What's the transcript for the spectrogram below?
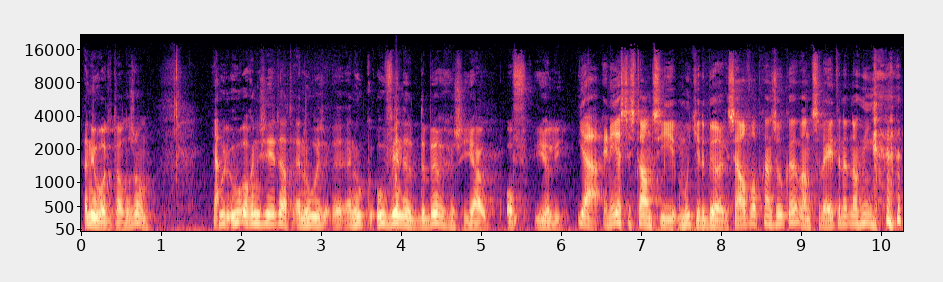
En nu wordt het andersom. Ja. Hoe, hoe organiseer je dat? En, hoe, eh, en hoe, hoe vinden de burgers jou of jullie? Ja, in eerste instantie moet je de burger zelf op gaan zoeken, want ze weten het nog niet.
